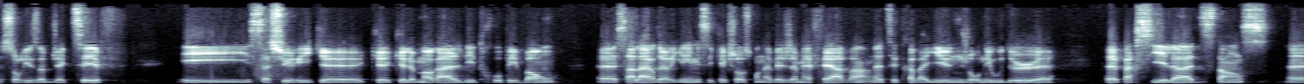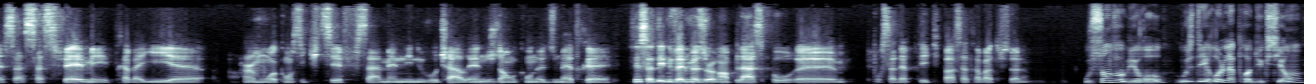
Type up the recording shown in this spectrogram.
sur les objectifs, et s'assurer que, le moral des troupes est bon. Euh, ça a l'air de rien, mais c'est quelque chose qu'on n'avait jamais fait avant. Travailler une journée ou deux euh, euh, par-ci et là à distance, ça, se fait, mais travailler un mois consécutif, ça amène des nouveaux challenges. Donc, on a dû mettre ça, des nouvelles mesures en place pour, pour s'adapter et passer à travers tout ça. Où sont vos bureaux? Où se déroule la production?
